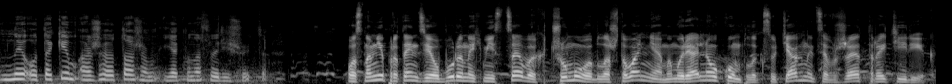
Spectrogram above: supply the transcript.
не отаким ажіотажем, як у нас вирішується. Основні претензії обурених місцевих, чому облаштування меморіального комплексу тягнеться вже третій рік.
